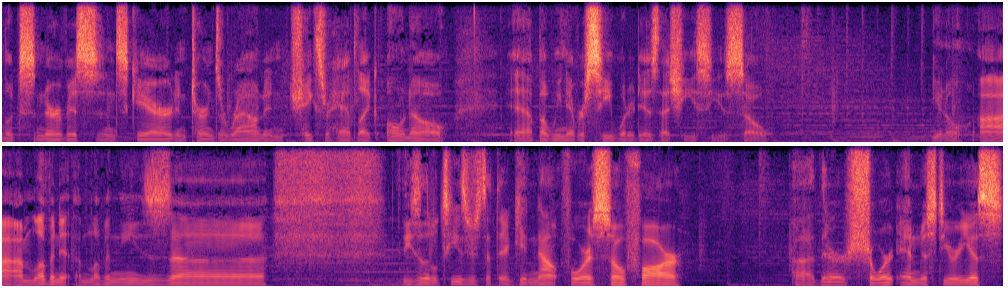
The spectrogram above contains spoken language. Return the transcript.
looks nervous and scared and turns around and shakes her head like, "Oh no!" Uh, but we never see what it is that she sees. So, you know, I'm loving it. I'm loving these uh, these little teasers that they're getting out for us so far. Uh, they're short and mysterious.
